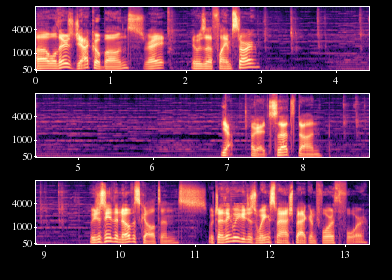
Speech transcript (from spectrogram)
Uh, well, there's Jack O'Bones, right? It was a Flame Star. Yeah. Okay, so that's done. We just need the Nova Skeletons, which I think we could just wing smash back and forth for.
